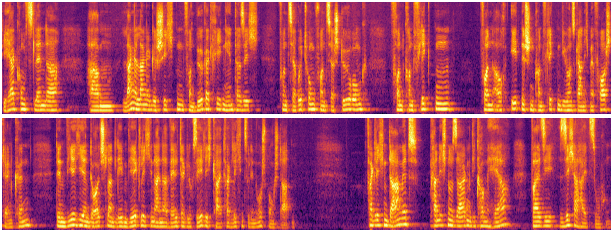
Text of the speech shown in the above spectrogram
Die Herkunftsländer haben lange, lange Geschichten von Bürgerkriegen hinter sich, von Zerrüttung, von Zerstörung, von Konflikten, von auch ethnischen Konflikten, die wir uns gar nicht mehr vorstellen können. Denn wir hier in Deutschland leben wirklich in einer Welt der Glückseligkeit verglichen zu den Ursprungsstaaten. Verglichen damit kann ich nur sagen, die kommen her, weil sie Sicherheit suchen.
